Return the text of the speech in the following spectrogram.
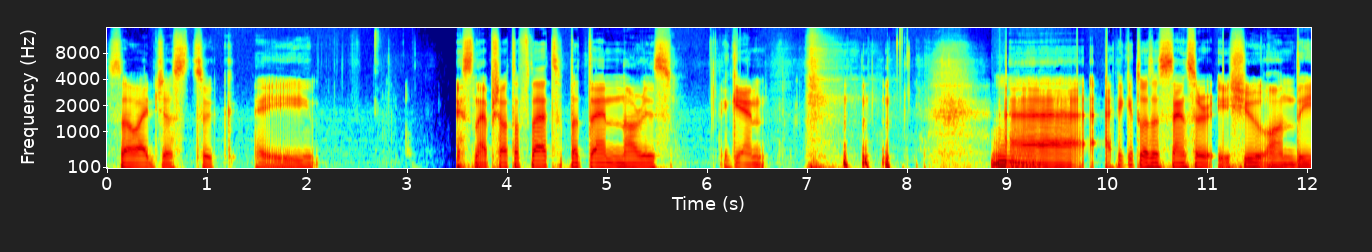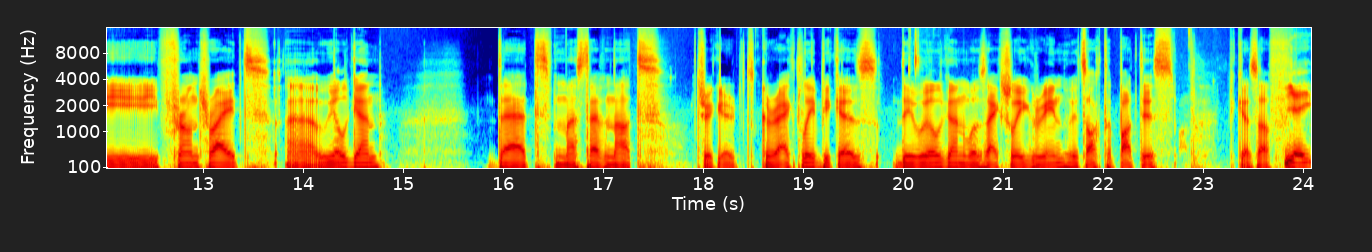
So I just took a a snapshot of that, but then Norris again uh, I think it was a sensor issue on the front right uh, wheel gun that must have not triggered correctly because the wheel gun was actually green. We talked about this because of yeah,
